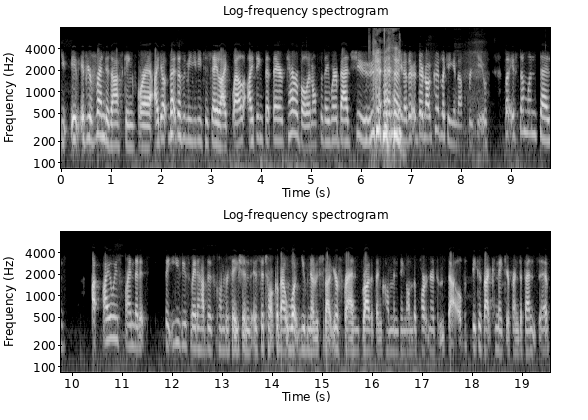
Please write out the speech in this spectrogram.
you, if, if your friend is asking for it, I don't. That doesn't mean you need to say like, "Well, I think that they're terrible, and also they wear bad shoes, and you know, they're they're not good looking enough for you." But if someone says, I, I always find that it's the easiest way to have those conversations is to talk about what you've noticed about your friends rather than commenting on the partner themselves because that can make your friend defensive.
